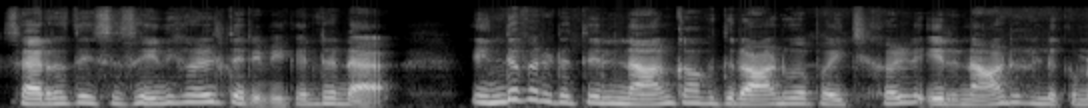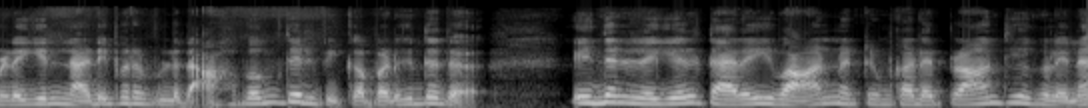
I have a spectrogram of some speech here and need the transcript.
சர்வதேச செய்திகள் தெரிவிக்கின்றன. இந்த வருடத்தில் நான்காவது ராணுவ பயிற்சிகள் இரு நாடுகளுக்கும் இடையில் நடைபெறவுள்ளதாகவும் தெரிவிக்கப்படுகின்றது. இந்த நிலையில் தரை வான் மற்றும் கடற்பிராந்தியங்கள் என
